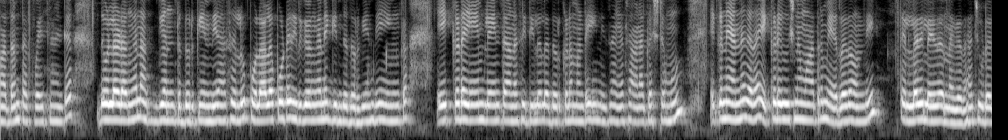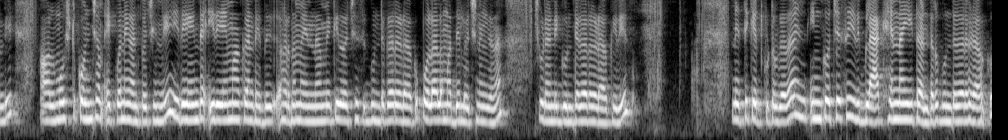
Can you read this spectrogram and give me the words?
మాత్రం తక్కువ అంటే దొల్లడంగా నాకు గింత దొరికింది. అసలు పొలాల పూట తిరగంగానే గింత దొరికింది. ఇంకా ఎక్కడ ఏం లేని తన సిటీలలో దొరకడం అంటే నిజంగా చాలా కష్టము. ఎక్కడ నేను అన్నా కదా ఎక్కడ చూసినా మాత్రం ఎర్రగా ఉంది తెల్లది లేదన్నా కదా చూడండి. ఆల్మోస్ట్ కొంచెం ఎక్కువనే కనిపించింది. ఇదేంటి ఇదేమాకంటే ఇది అర్థమైందా? మీకు ఇది వచ్చేసి గుంటగరడాకు పొలాల మధ్యలో వచ్చినాం కదా. చూడండి గుంటగరడాకు ఇది. నెత్తికి ఎట్టుకుంటారు కదా ఇంకొచ్చేసి ఇది బ్లాక్ హెన్ ఈట అంటారు గుంటగరడాకు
